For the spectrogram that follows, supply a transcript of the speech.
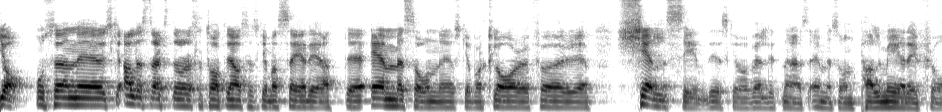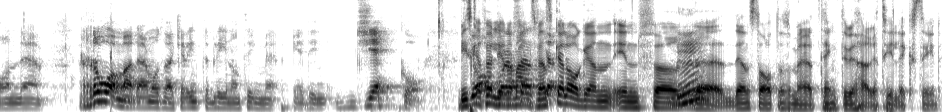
Ja, och sen eh, ska alldeles strax dra resultaten av, så ska jag bara säga det att eh, Emerson eh, ska vara klar för eh, Chelsea. Det ska vara väldigt nära. Emerson Palmeri från eh, Roma. Däremot verkar det inte bli någonting med Edin Dzeko. Vi ska ja, följa de allsvenska svenska... lagen inför mm. Eh, den starten som är, tänkte vi här i tilläggstid.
